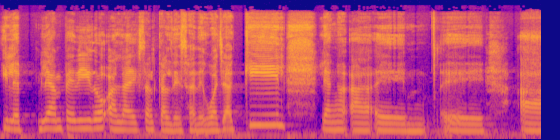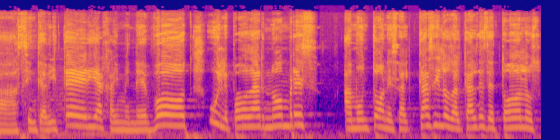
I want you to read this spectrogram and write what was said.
y le, le han pedido a la exalcaldesa de Guayaquil, le han a, em, eh, a Cintia Viteria, Jaime Nebot, uy, le puedo dar nombres a montones, casi los alcaldes de todas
